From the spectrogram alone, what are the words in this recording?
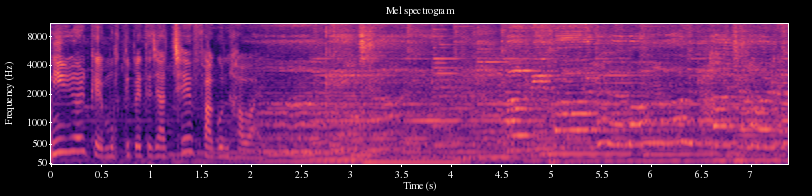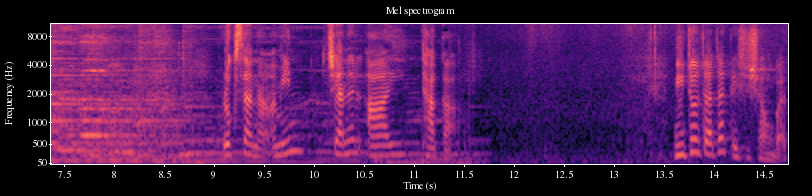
নিউ ইয়র্কে মুক্তি পেতে যাচ্ছে ফাগুন হাওয়ায়। Roksana Amin channel I Dhaka. নিটল টাটা কৃষি সংবাদ।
